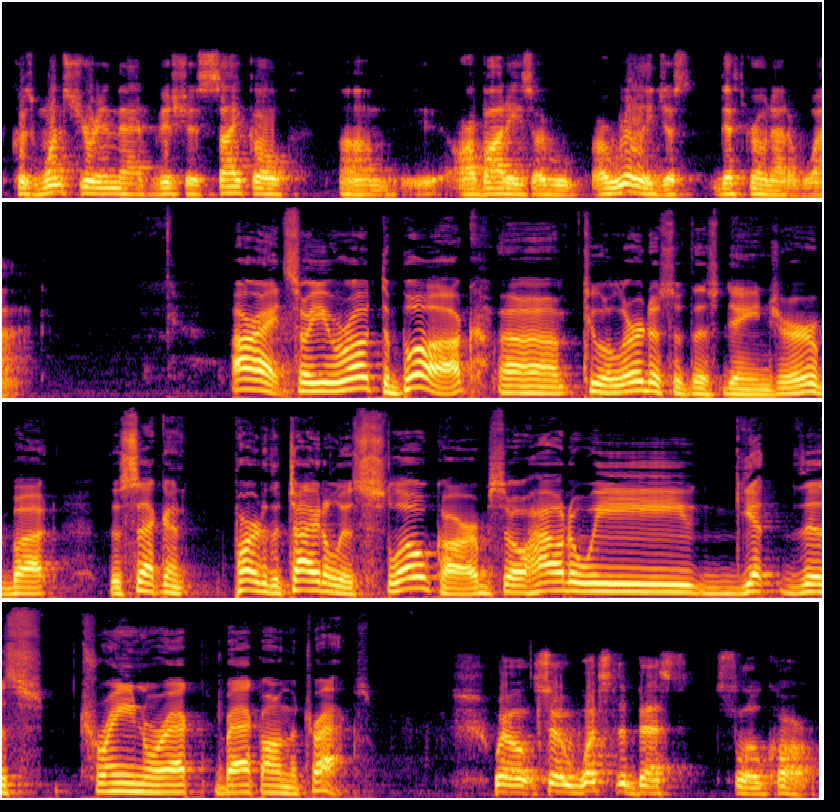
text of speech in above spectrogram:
because once you're in that vicious cycle, um, our bodies are, are really just, they're thrown out of whack. All right, so you wrote the book uh, to alert us of this danger, but the second part of the title is slow carb, So, how do we get this train wreck back on the tracks? Well, so what's the best slow carb?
